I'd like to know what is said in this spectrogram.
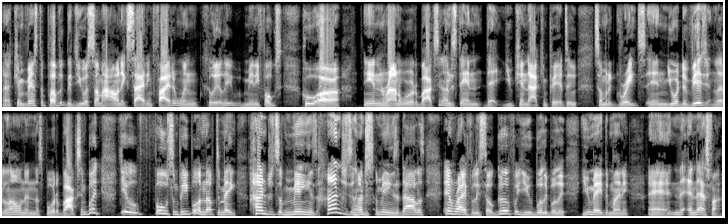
uh, convinced the public that you are somehow an exciting fighter when clearly many folks who are in and around the world of boxing, understand that you cannot compare to some of the greats in your division, let alone in the sport of boxing. But you fool some people enough to make hundreds of millions, hundreds and hundreds of millions of dollars, and rightfully so. Good for you, bully bully. You made the money, and and that's fine.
